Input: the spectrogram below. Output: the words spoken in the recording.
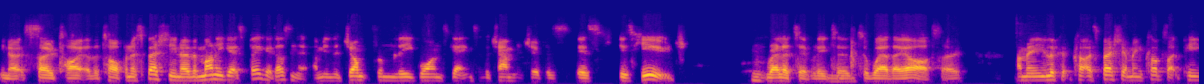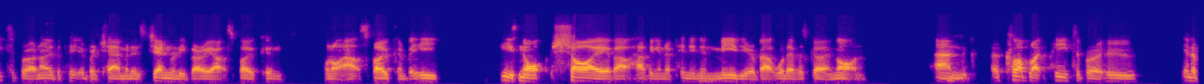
you know, it's so tight at the top, and especially you know the money gets bigger, doesn't it? I mean, the jump from League One to getting to the Championship is is is huge Hmm. relatively to hmm. to where they are. So. I mean, you look at, especially, I mean, clubs like Peterborough. I know the Peterborough chairman is generally very outspoken, well, not outspoken, but he he's not shy about having an opinion in the media about whatever's going on. Hmm. And a club like Peterborough, who in a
